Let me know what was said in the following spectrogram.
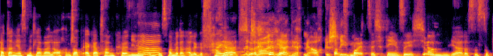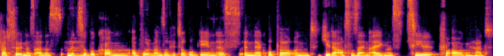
hat dann jetzt mittlerweile auch einen Job ergattern können ja. und das haben wir dann alle gefeiert. Ja, toll, ja, die hat mir auch geschrieben. Und freut sich riesig ja. und ja, das ist super schön, das alles mhm. mitzubekommen, obwohl man so heterogen ist in der Gruppe und jeder auch so sein eigenes Ziel vor Augen hat,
